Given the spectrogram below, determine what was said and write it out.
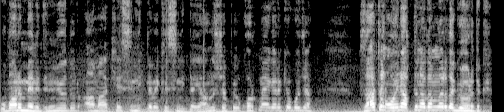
Umarım beni dinliyordur ama kesinlikle ve kesinlikle yanlış yapıyor. Korkmaya gerek yok hoca. Zaten oynattığın adamları da gördük.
